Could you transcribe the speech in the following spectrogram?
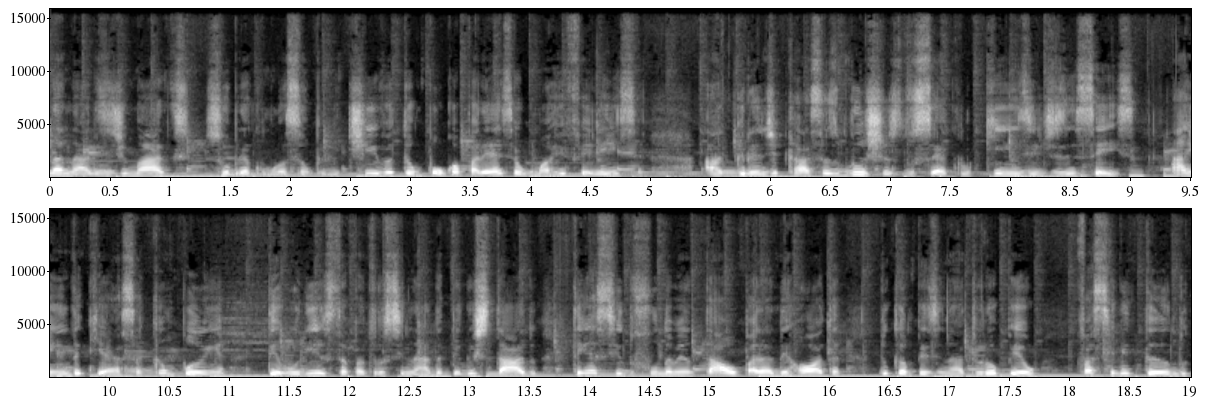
Na análise de Marx sobre a acumulação primitiva, tampouco aparece alguma referência à grande caça às bruxas do século XV e XVI, ainda que essa campanha terrorista patrocinada pelo Estado tenha sido fundamental para a derrota do campesinato europeu, facilitando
